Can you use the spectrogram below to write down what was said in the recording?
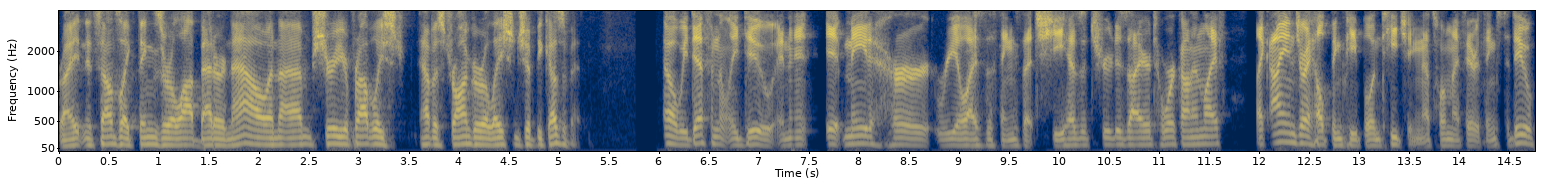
Right. And it sounds like things are a lot better now. And I'm sure you probably have a stronger relationship because of it. Oh, we definitely do. And it, it made her realize the things that she has a true desire to work on in life. Like I enjoy helping people and teaching. That's one of my favorite things to do.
